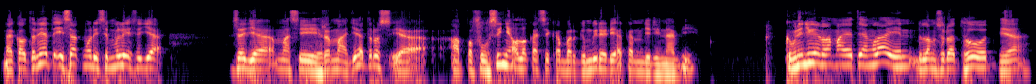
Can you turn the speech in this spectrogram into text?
Nah, kalau ternyata Ishak mau disembelih sejak sejak masih remaja terus ya apa fungsinya Allah kasih kabar gembira dia akan menjadi nabi. Kemudian juga dalam ayat yang lain dalam surat Hud ya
